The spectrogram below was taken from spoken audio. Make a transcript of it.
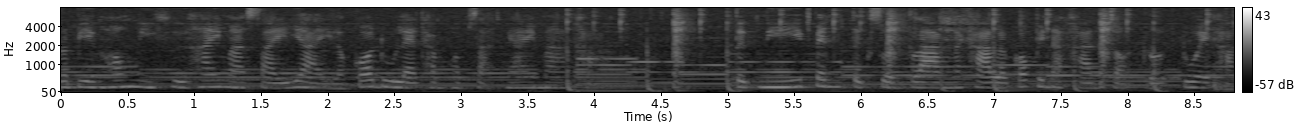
ระเบียงห้องนี้คือให้มาไซส์ใหญ่ แล้วก็ดูแลทำความสะอาดง่ายมากค่ะ ตึกนี้เป็นตึกส่วนกลางนะคะ แล้วก็เป็นอาคารจอดรถด้วยค่ะ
